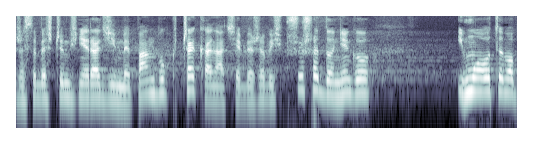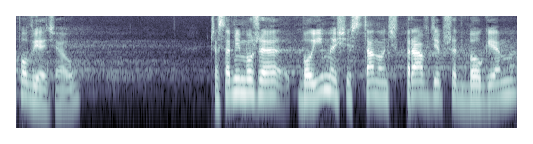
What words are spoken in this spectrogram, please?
że sobie z czymś nie radzimy. Pan Bóg czeka na ciebie, żebyś przyszedł do Niego i Mu o tym opowiedział. Czasami może boimy się stanąć w prawdzie przed Bogiem,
